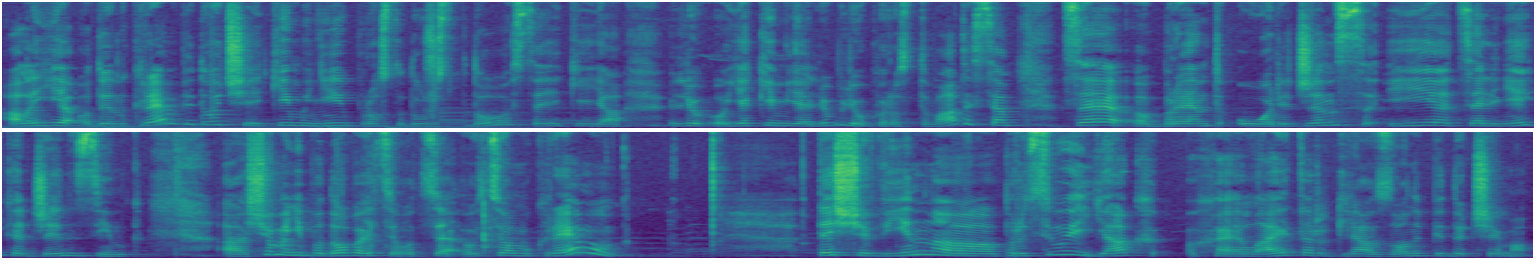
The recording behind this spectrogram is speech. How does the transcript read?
Але є один крем під очі, який мені просто дуже сподобався, який я, яким я люблю користуватися. Це бренд Origins і ця лінійка Gin Zinc. Що мені подобається у цьому крему? Те, що він е, працює як хайлайтер для зони під очима,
